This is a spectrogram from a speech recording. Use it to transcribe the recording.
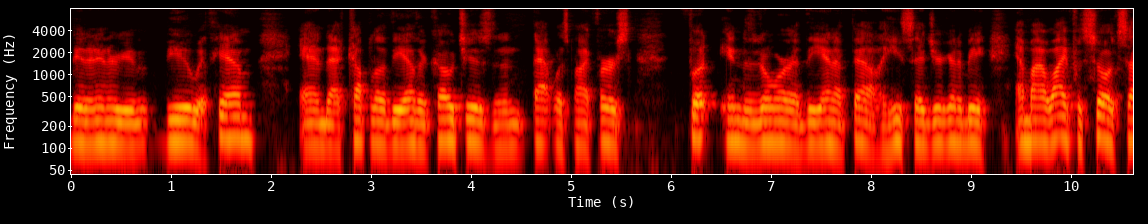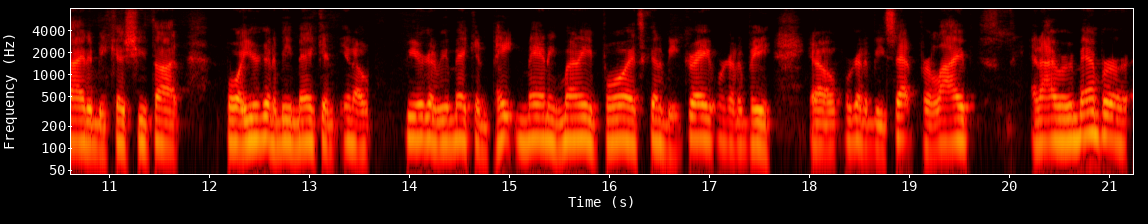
did an interview with him and a couple of the other coaches. And that was my first foot in the door of the NFL. He said, You're going to be, and my wife was so excited because she thought, Boy, you're going to be making, you know, you're going to be making Peyton Manning money. Boy, it's going to be great. We're going to be, you know, we're going to be set for life. And I remember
